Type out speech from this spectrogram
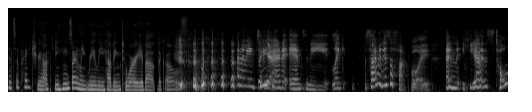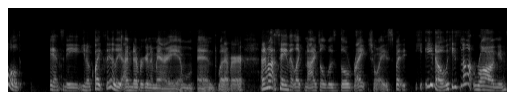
it's a patriarchy. He's only really having to worry about the girls. And I mean, to But be yeah. fair to Anthony, like Simon is a fuck boy, and he Yeah. has told Anthony, you know, quite clearly, I'm never going to marry and and whatever. And I'm not saying that like Nigel was the right choice, but he, you know, he's not wrong in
